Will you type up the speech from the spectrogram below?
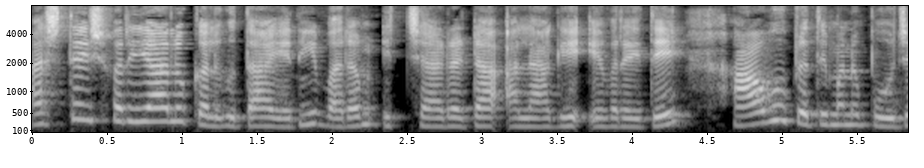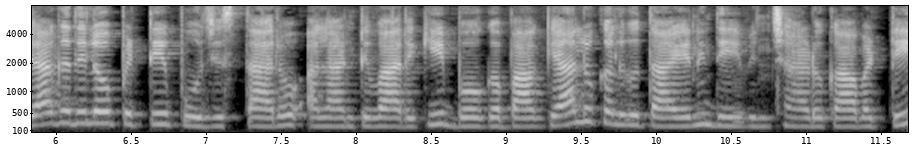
అష్టైశ్వర్యాలు కలుగుతాయని వరం ఇచ్చాడట. అలాగే ఎవరైతే ఆవు ప్రతిమను పూజా గదిలో పెట్టి పూజిస్తారో అలాంటి వారికి భోగభాగ్యాలు కలుగుతాయని దీవించాడు. కాబట్టి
